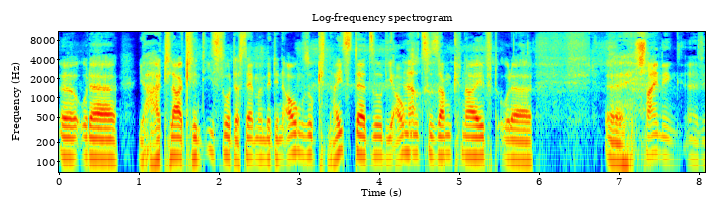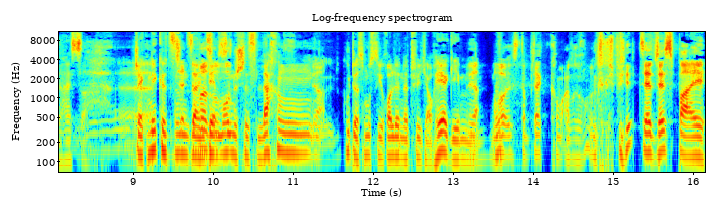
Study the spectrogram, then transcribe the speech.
Äh, oder ja klar, Clint Eastwood, dass der immer mit den Augen so kneistert, so die Augen so zusammenkneift oder äh, Shining, äh, wie heißt er? Äh, Jack Nicholson, Jack- sein so- dämonisches Lachen. Ja. Gut, das muss die Rolle natürlich auch hergeben. So, ja, ne? aber ich glaube, der hat kaum andere Rollen gespielt. Selbst, selbst bei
